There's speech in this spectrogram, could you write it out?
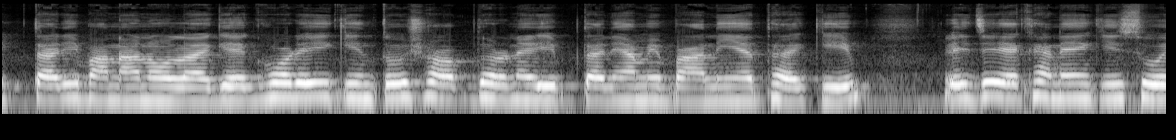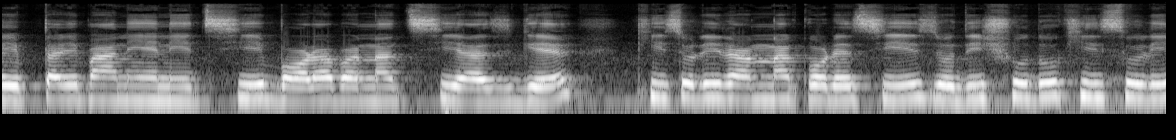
ইফতারি বানানো লাগে, ঘরেই কিন্তু সব ধরনের ইফতারি আমি বানিয়ে থাকি। এই যে এখানে কিছু ইফতারি বানিয়ে নিচ্ছি, বড়া বানাচ্ছি আজকে, খিচুড়ি রান্না করেছি। যদি শুধু খিচুড়ি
